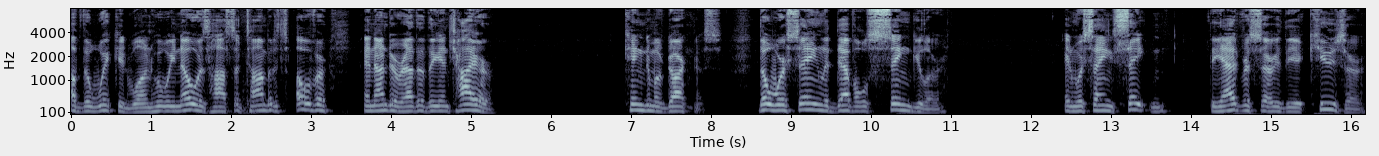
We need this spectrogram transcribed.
of the wicked one, who we know is Hasatan, but it's over and under, rather, the entire kingdom of darkness. Though we're saying the devil's singular, and we're saying Satan, the adversary, the accuser,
